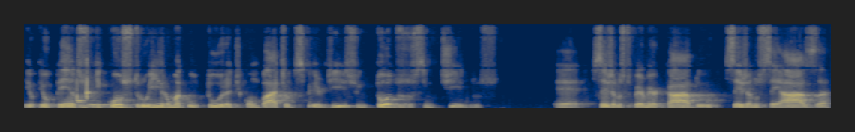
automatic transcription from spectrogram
eu, eu penso que construir uma cultura de combate ao desperdício em todos os sentidos, é, seja no supermercado, seja no SEASA,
